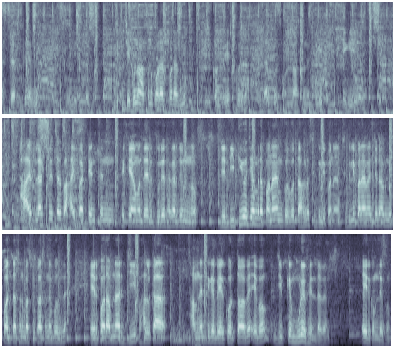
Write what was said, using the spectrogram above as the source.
আস্তে আস্তে আপনি যে কোনো আসন করার পর আপনি কিছুক্ষণ রেস্ট করবেন তারপর অন্য আসনের দিকে এগিয়ে যাবেন হাই ব্লাড প্রেশার বা হাইপার টেনশন থেকে আমাদের দূরে থাকার জন্য যে দ্বিতীয় যে আমরা প্রাণায়াম করব তা হলো শীতলি প্রাণায়াম। শীতলি প্রাণায়ামের জন্য আপনি পদ্মাসন বা সুখাসনে বসলেন এরপর আপনার জিভ হালকা সামনের দিকে বের করতে হবে এবং জিভকে মুড়ে ফেলতে হবে। এইরকম দেখুন।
